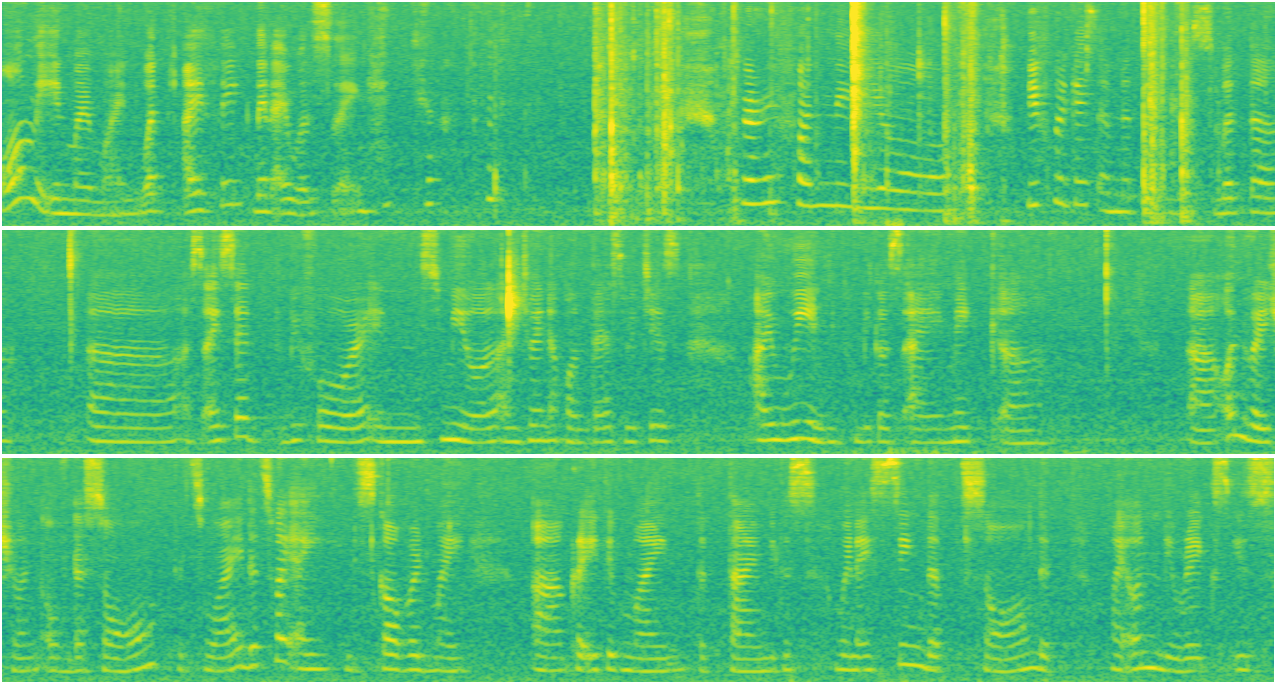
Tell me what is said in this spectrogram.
only in my mind. What I think, then I will sing. Before guys, I'm not like this. But uh, uh, as I said before, in Smule, I joined a contest which is I win because I make uh, uh, own version of the song. That's why. That's why I discovered my uh, creative mind that time because when I sing that song, that my own lyrics is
